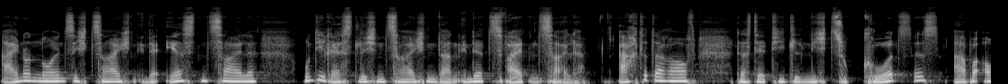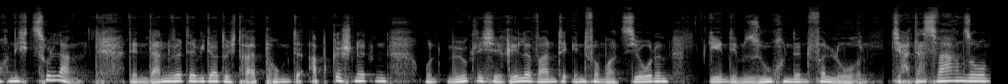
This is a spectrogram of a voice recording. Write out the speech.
91 Zeichen in der ersten Zeile und die restlichen Zeichen dann in der zweiten Zeile. Achtet darauf, dass der Titel nicht zu kurz ist, aber auch nicht zu lang. Denn dann wird er wieder durch drei Punkte abgeschnitten und mögliche relevante Informationen gehen dem Suchenden verloren. Tja, das waren so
